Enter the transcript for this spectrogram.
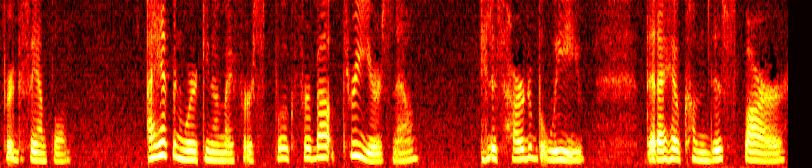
For example, I have been working on my first book for about three years now. It is hard to believe that I have come this far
